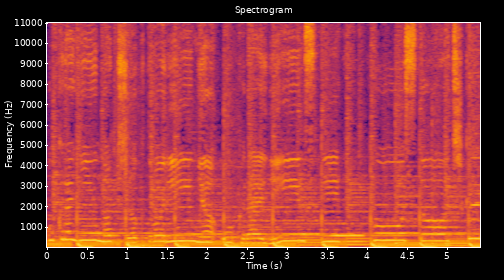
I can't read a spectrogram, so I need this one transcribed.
Україночок творіння, українські хусточки.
